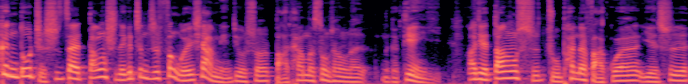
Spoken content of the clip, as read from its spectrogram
更多只是在当时的一个政治氛围下面，就是说把他们送上了那个电椅。而且当时主判的法官也是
